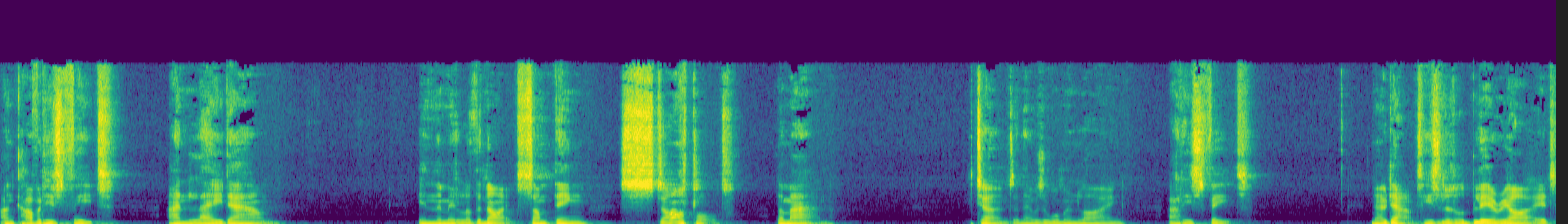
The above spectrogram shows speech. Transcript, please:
uncovered his feet, and lay down. In the middle of the night, something startled the man. He turned, and there was a woman lying at his feet. No doubt he's a little bleary eyed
